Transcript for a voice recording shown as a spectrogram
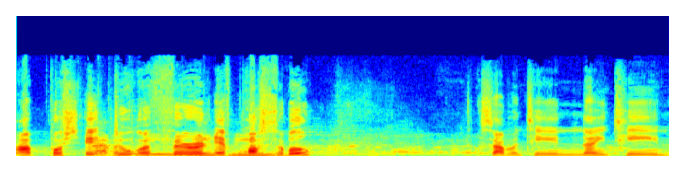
and push it to a 17, third if possible. 17 19.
